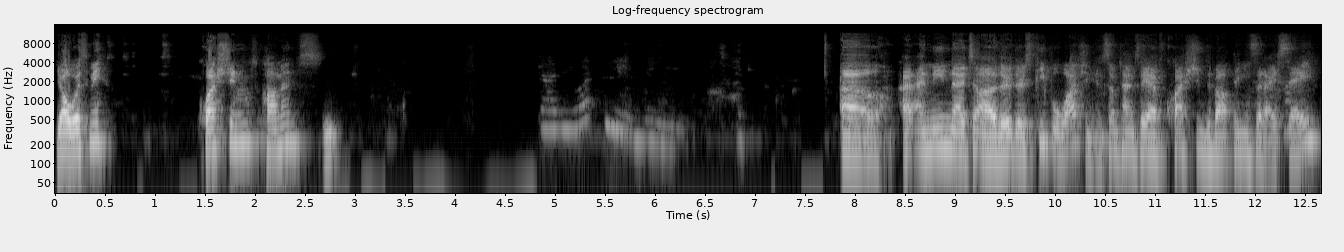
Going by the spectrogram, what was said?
Y'all with me? Questions, comments? Uh, I, I, mean that uh, there, there's people watching, and sometimes they have questions about things that I say,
